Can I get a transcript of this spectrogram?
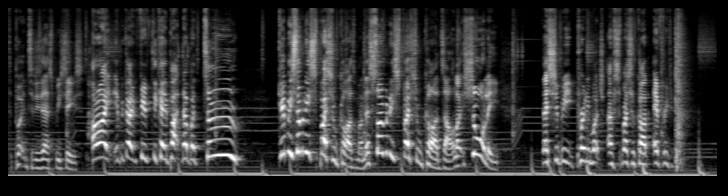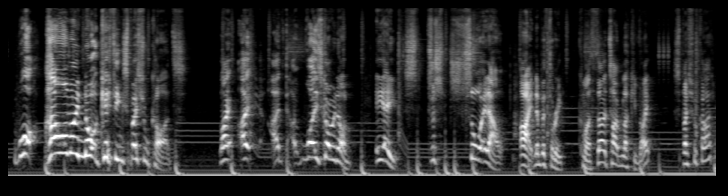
to put into these SBCs. All right, here we go. 50k pack number two. Give me so many special cards, man. There's so many special cards out. Like, surely there should be pretty much a special card every... What? How am I not getting special cards? Like, I, I, what is going on? EA, just sort it out. All right, number three. Come on, third time lucky, right? Special card?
